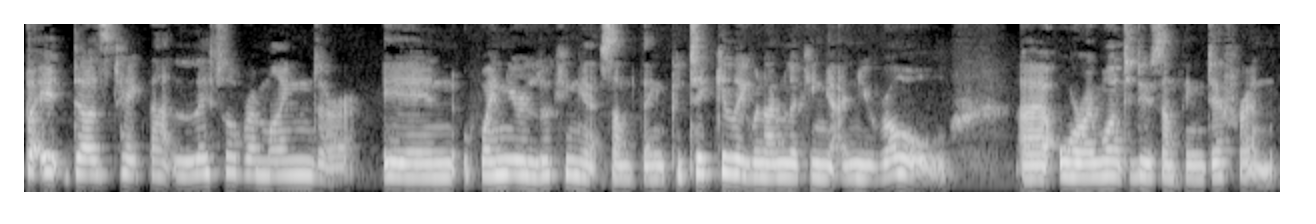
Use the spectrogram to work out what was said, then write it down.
but it does take that little reminder in when you're looking at something, particularly when I'm looking at a new role uh, or I want to do something different,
